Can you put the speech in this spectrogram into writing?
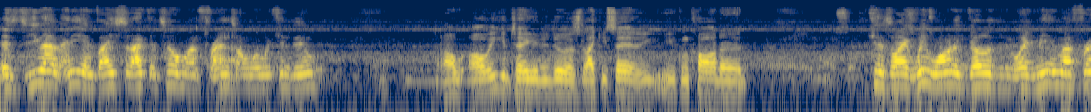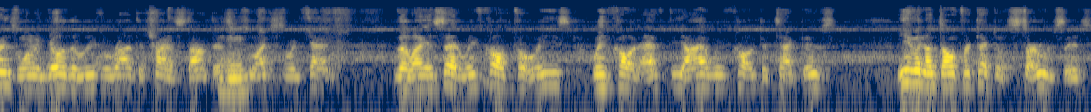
is, do you have any advice that I could tell my friends on what we can do? All, all we can tell you to do is, like you said, you, you can call the. Because, like, we want to go, like, me and my friends want to go the legal route to try to stop this mm-hmm. as much as we can. But, like I said, we've called police, we've called FBI, we've called detectives. Even Adult Protective Services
